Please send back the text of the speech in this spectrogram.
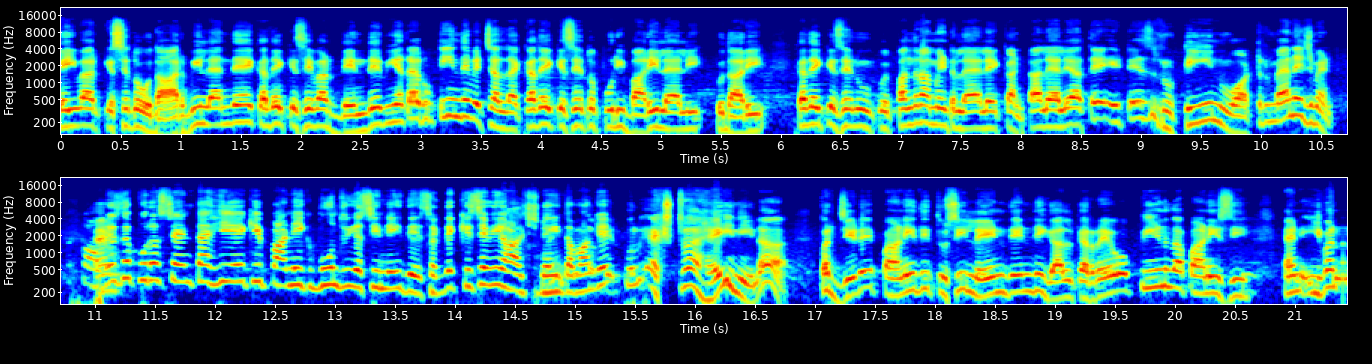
ਕਈ ਵਾਰ ਕਿਸੇ ਤੋਂ ਉਧਾਰ ਵੀ ਲੈਂਦੇ ਆ ਕਦੇ ਕਿਸੇ ਵਾਰ ਦਿੰਦੇ ਵੀ ਆ ਤਾਂ ਰੂਟੀਨ ਦੇ ਵਿੱਚ ਚੱਲਦਾ ਹੈ। ਕਦੇ ਕਿਸੇ ਤੋਂ ਪੂਰੀ ਬਾਰੀ ਲੈ ਲਈ ਉਧਾਰੀ ਕਦੇ ਕਿਸੇ ਨੂੰ ਕੋਈ 15 ਮਿੰਟ ਲੈ ਲੇ ਘੰਟਾ ਲੈ ਲਿਆ ਤੇ it is routine water management Congress ਦਾ ਪੂਰਾ ਸਟੈਂਡ ਤਾਂ ਇਹੀ ਹੈ ਕਿ ਪਾਣੀ ਇੱਕ ਬੂੰਦ ਵੀ ਅਸੀਂ ਨਹੀਂ ਦੇ ਸਕਦੇ ਕਿਸੇ ਵੀ ਹਾਲ 'ਚ ਨਹੀਂ ਦਵਾਂਗੇ। ਬਿਲਕੁਲ ਐਕਸਟਰਾ ਹੈ ਹੀ ਨਹੀਂ ਨਾ। ਪਰ ਜਿਹੜੇ ਪਾਣੀ ਦੀ ਤੁਸੀਂ ਲੈਣ ਦੇਣ ਦੀ ਗੱਲ ਕਰ ਰਹੇ ਹੋ ਉਹ ਪੀਣ ਦਾ ਪਾਣੀ ਸੀ। ਐਂਡ ਈਵਨ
